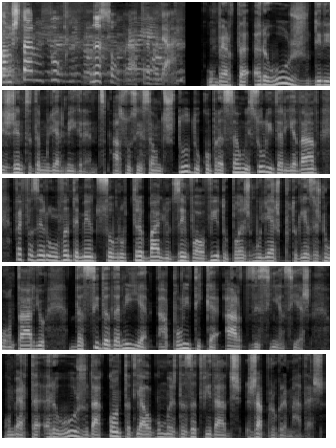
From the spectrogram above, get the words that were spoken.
Vamos estar um pouco na sombra a trabalhar. Humberta Araújo, dirigente da Mulher Migrante. A Associação de Estudo, Cooperação e Solidariedade vai fazer um levantamento sobre o trabalho desenvolvido pelas mulheres portuguesas no Ontário, da cidadania à política, artes e ciências. Humberta Araújo dá conta de algumas das atividades já programadas.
